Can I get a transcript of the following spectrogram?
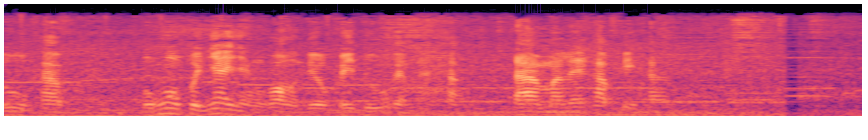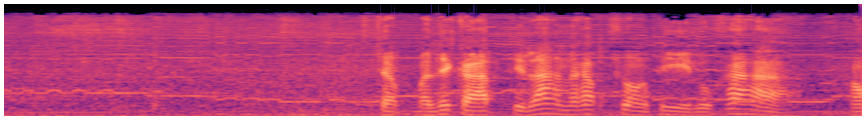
ลูกครับผมคงเป็นย่างอย่างพองเดี๋ยวไปดูกันนะครับ ตามมาเลยครับพี่ครับจับบรรยากาศที่ร้านนะครับ ช่วงที่ลูกค้าเขา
